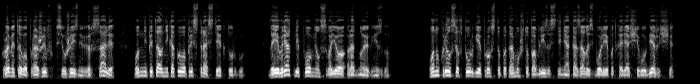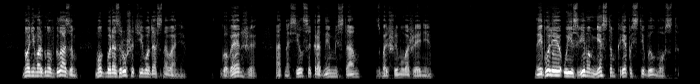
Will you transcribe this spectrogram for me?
Кроме того, прожив всю жизнь в Версале, он не питал никакого пристрастия к Тургу, да и вряд ли помнил свое родное гнездо. Он укрылся в Турге просто потому, что поблизости не оказалось более подходящего убежища, но, не моргнув глазом, мог бы разрушить его до основания. Говен же относился к родным местам с большим уважением. Наиболее уязвимым местом крепости был мост.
